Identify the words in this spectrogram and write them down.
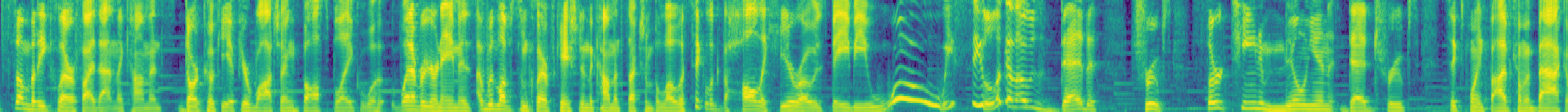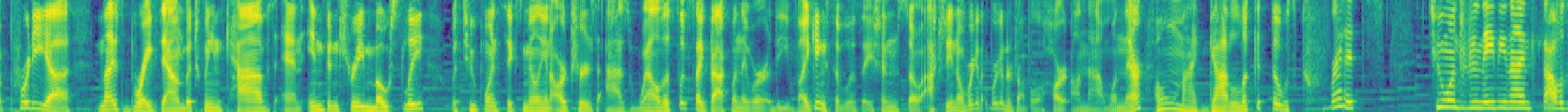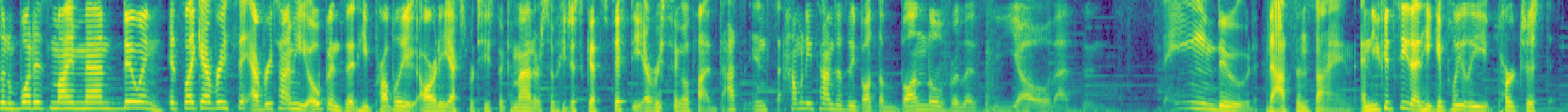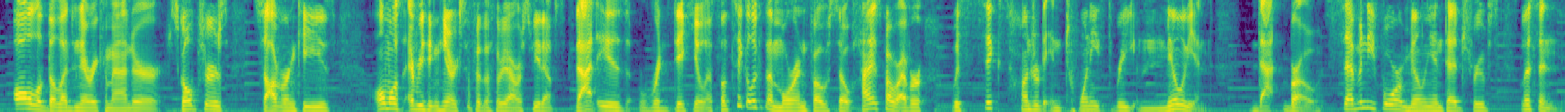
somebody clarify that in the comments. Dark cookie if you're watching boss blake wh whatever your name is I would love some clarification in the comments section below. Let's take a look at the hall of heroes baby. Woo! We see look at those dead troops. 13 million dead troops. 6.5 coming back. A pretty uh nice breakdown between cavs and infantry mostly with 2.6 million archers as well. This looks like back when they were the Viking civilization. So actually no we're gonna we're gonna drop a little heart on that one there. Oh my god look at those credits 289,000 what is my man doing? It's like everything every time he opens it he probably already expertise the commander so he just gets 50 every single time. That's insane how many times has he bought the bundle for this? Yo that's insane dude. That's insane. And you can see that he completely purchased all of the legendary commander sculptures sovereign keys almost everything here except for the three hour speed ups that is ridiculous. Let's take a look at the more info. So highest power ever was 623 million that bro 74 million dead troops. Listen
